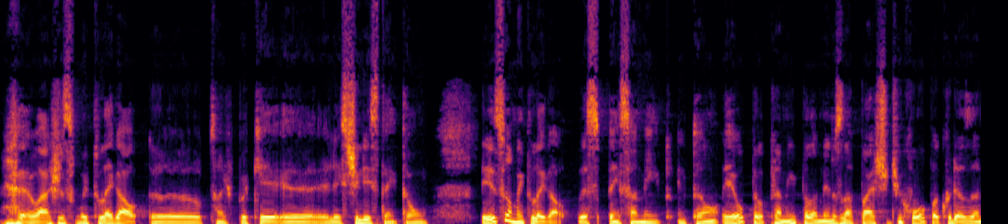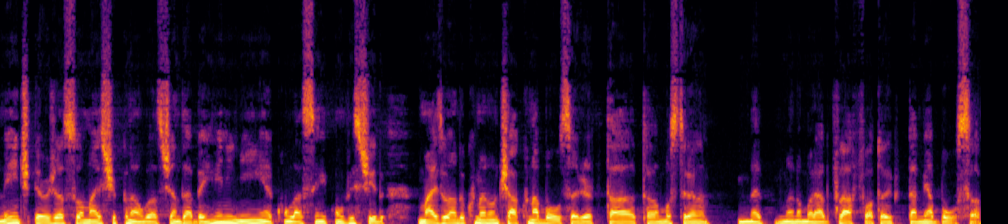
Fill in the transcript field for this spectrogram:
Eu acho isso muito legal, uh, porque uh, ele é estilista, então isso é muito legal, esse pensamento. Então eu, para mim, pelo menos na parte de roupa, curiosamente, eu já sou mais tipo, não, gosto de andar bem menininha, com lacinho e com vestido, mas eu ando com meu tchaco na bolsa, já tá, tá mostrando meu, meu namorado falou a ah, foto da minha bolsa.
